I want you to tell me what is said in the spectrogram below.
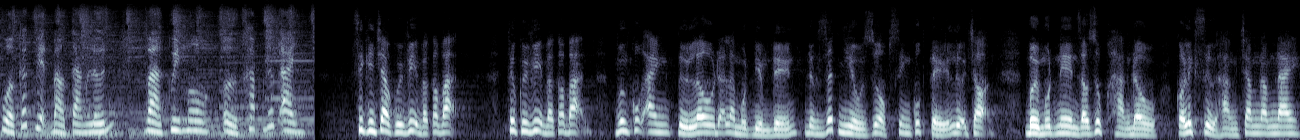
của các viện bảo tàng lớn và quy mô ở khắp nước Anh. Xin kính chào quý vị và các bạn. Thưa quý vị và các bạn, Vương quốc Anh từ lâu đã là một điểm đến được rất nhiều du học sinh quốc tế lựa chọn bởi một nền giáo dục hàng đầu có lịch sử hàng trăm năm nay.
